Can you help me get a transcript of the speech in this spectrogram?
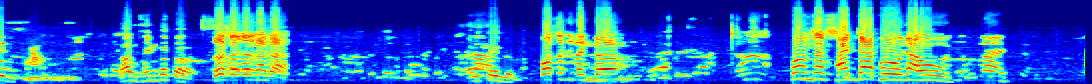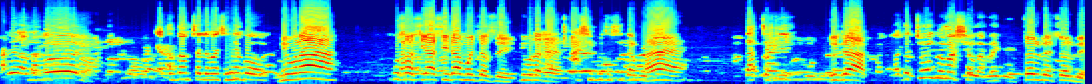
দিন। দাম থাইন কত? দশ হাজার টাকা। কত দিবেন তো পঞ্চাশ ষাট ডাকো না হই এত দাম চাইলে মাসে নিব? নিব না। পঁচাশি আশি দাম হইতেছে। নিব না আশি পঁচাশি দাম হ্যাঁ। যাচ্ছে কি? দুই দাঁত চলবে মার্শাল্লাহ নাকি? চলবে চলবে।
